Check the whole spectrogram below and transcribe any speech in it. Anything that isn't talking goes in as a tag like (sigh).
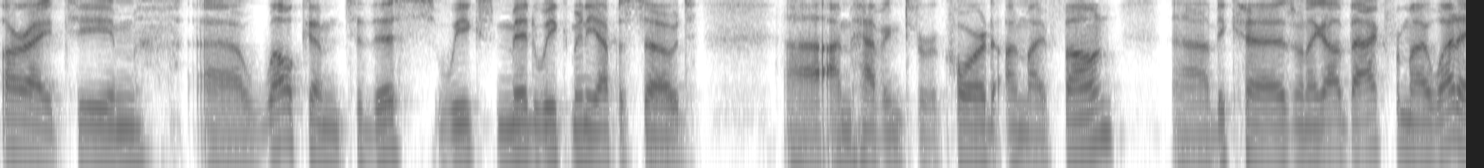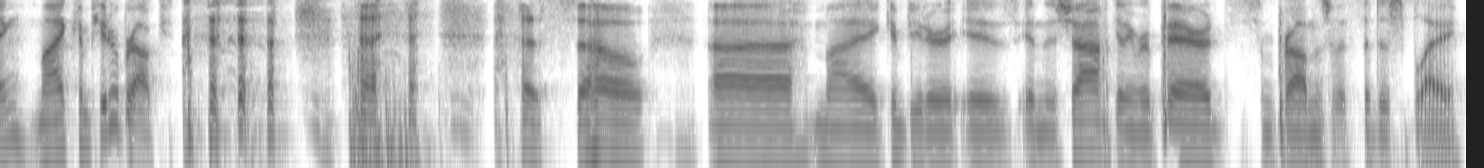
All right, team. Uh, welcome to this week's midweek mini episode. Uh, I'm having to record on my phone uh, because when I got back from my wedding, my computer broke. (laughs) so uh, my computer is in the shop getting repaired. Some problems with the display.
